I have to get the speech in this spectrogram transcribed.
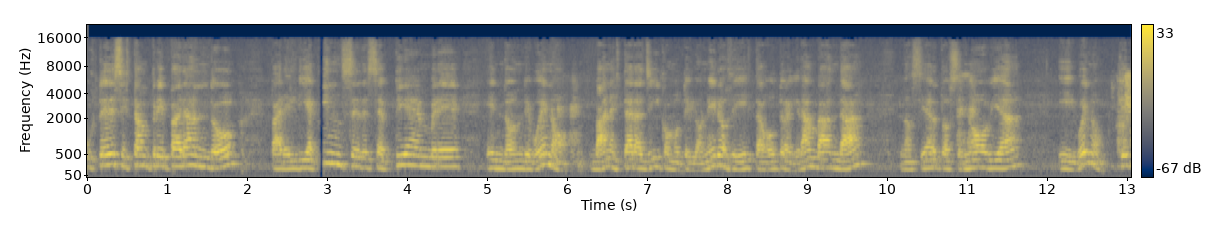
ustedes se están preparando para el día 15 de septiembre, en donde, bueno, van a estar allí como teloneros de esta otra gran banda, ¿no es cierto?, Zenobia, y bueno, ¿qué,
